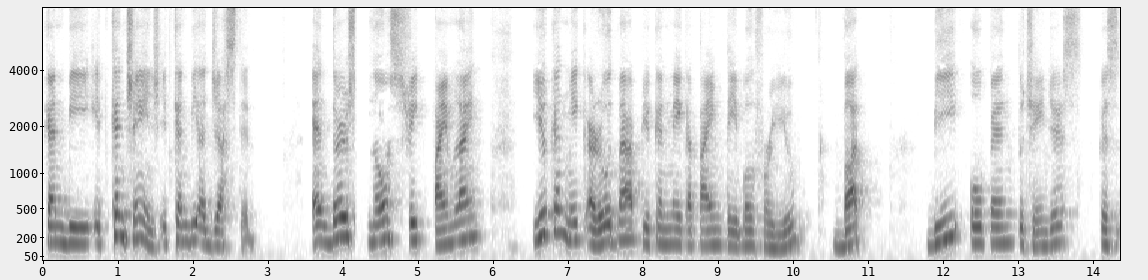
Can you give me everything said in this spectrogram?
can be it can change, it can be adjusted. And there's no strict timeline. You can make a roadmap, you can make a timetable for you, but be open to changes because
